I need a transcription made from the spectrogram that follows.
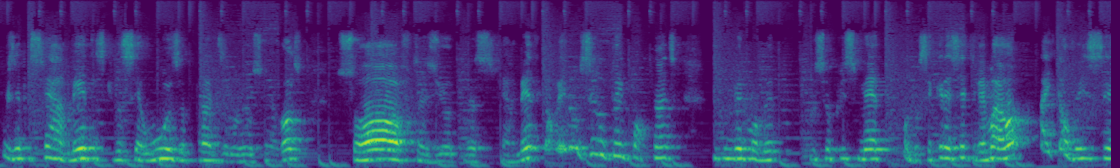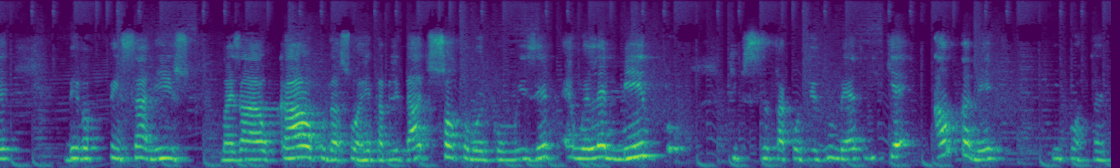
Por exemplo, as ferramentas que você usa para desenvolver o seu negócio softwares e outras ferramentas, talvez não sejam tão importantes no primeiro momento para o seu crescimento. Quando você crescer, tiver maior, aí talvez você deva pensar nisso. Mas a, o cálculo da sua rentabilidade, só tomando como exemplo, é um elemento que precisa estar contido no método e que é altamente importante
